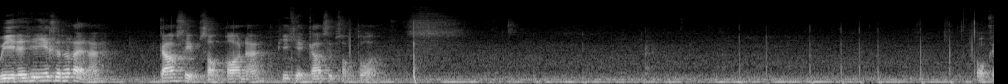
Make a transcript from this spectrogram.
วีในที่นี้คือเท่าไหร่นะ เก้าสิบสองก้อนนะ พี่เขียนเก้าสิบสองตัว โอเค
